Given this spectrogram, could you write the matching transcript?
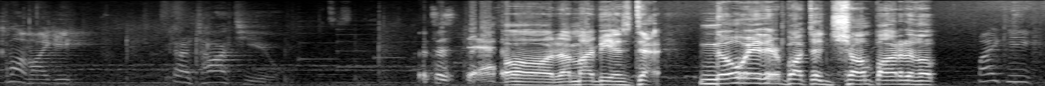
Come on, Mikey. I gotta talk to you. that's his dad. oh, that might be his dad. No way they're about to jump out of the. Mikey.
